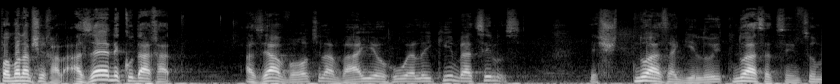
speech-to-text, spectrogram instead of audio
בוא נמשיך הלאה. אז זה נקודה אחת. אז זה הוורד של הוויה הוא אלוהיקים באצילוס. יש תנועת הגילוי, תנועת הצמצום,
